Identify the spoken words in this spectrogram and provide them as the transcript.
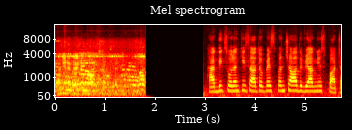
ઘણી નવી આઈટમો આવી છે હાર્દિક સોલંકી સાથે ઉપેશ પંચાલ દિવ્યાંગ ન્યૂઝ પાટણ.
